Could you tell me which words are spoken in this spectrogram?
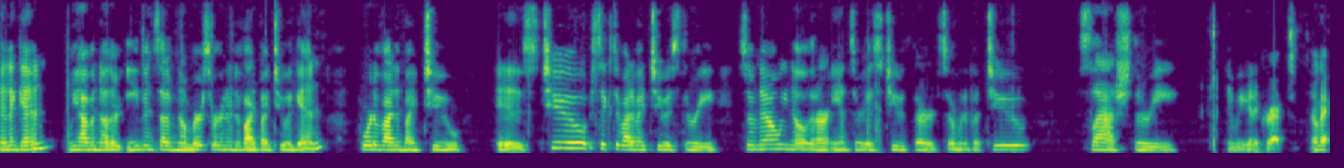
And again, we have another even set of numbers. So we're going to divide by 2 again. 4 divided by 2 is 2. 6 divided by 2 is 3. So now we know that our answer is 2 thirds. So I'm going to put 2 slash 3 and we get it correct. Okay.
